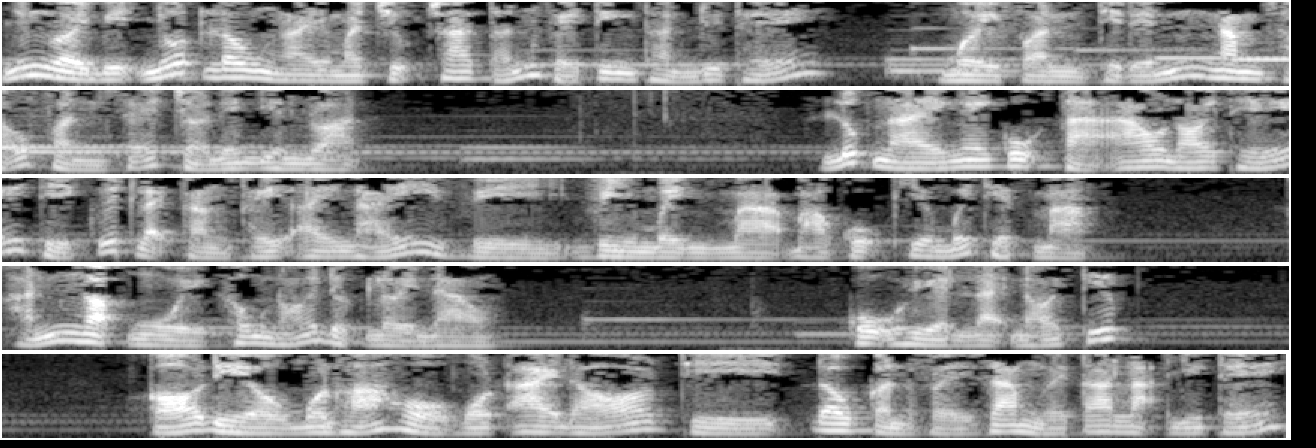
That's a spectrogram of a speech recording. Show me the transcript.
Những người bị nhốt lâu ngày mà chịu tra tấn về tinh thần như thế, 10 phần thì đến 5-6 phần sẽ trở nên điên loạn. Lúc này nghe cụ tả ao nói thế thì Quyết lại càng thấy áy náy vì vì mình mà bà cụ kia mới thiệt mạng. Hắn ngậm ngùi không nói được lời nào. Cụ Huyền lại nói tiếp. Có điều muốn hóa hổ một ai đó thì đâu cần phải giam người ta lại như thế.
